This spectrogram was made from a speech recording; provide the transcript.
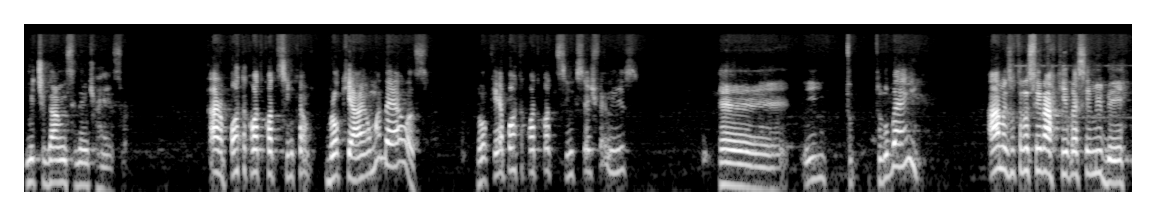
mitigar um incidente ransomware. Cara, porta 445 é bloquear é uma delas. Bloqueia a porta 445, seja feliz. É, e tudo bem. Ah, mas o transferir arquivo é SMB.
